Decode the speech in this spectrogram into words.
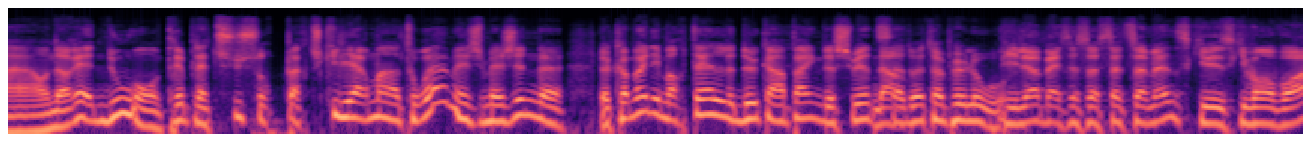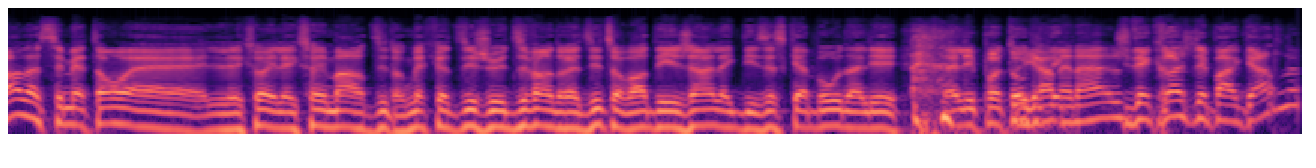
Euh, on aurait, nous, on triple là-dessus, sur, particulièrement toi, mais j'imagine le, le commun des mortels, deux campagnes de suite, Non. ça doit être un peu lourd. Puis là, ben c'est ça. Cette semaine, ce qu'ils vont voir, c'est mettons euh, l'élection, l'élection est mardi. Donc mercredi, jeudi, vendredi, tu vas voir des gens là, avec des escabeaux dans les dans les poteaux Le qui, grand dé- ménage. qui décrochent des pancartes. Là.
